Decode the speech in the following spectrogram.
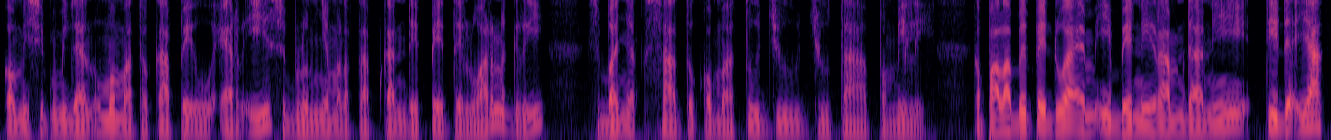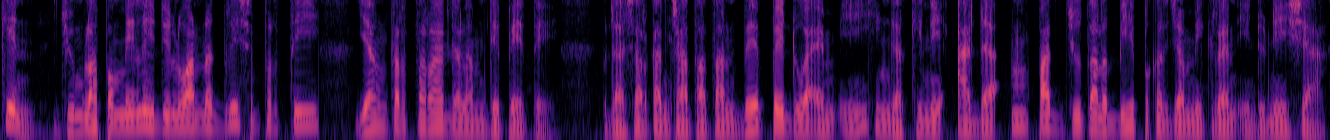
Komisi Pemilihan Umum atau KPU RI sebelumnya menetapkan DPT luar negeri sebanyak 1,7 juta pemilih. Kepala BP2MI Beni Ramdhani tidak yakin jumlah pemilih di luar negeri seperti yang tertera dalam DPT. Berdasarkan catatan BP2MI, hingga kini ada 4 juta lebih pekerja migran Indonesia.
